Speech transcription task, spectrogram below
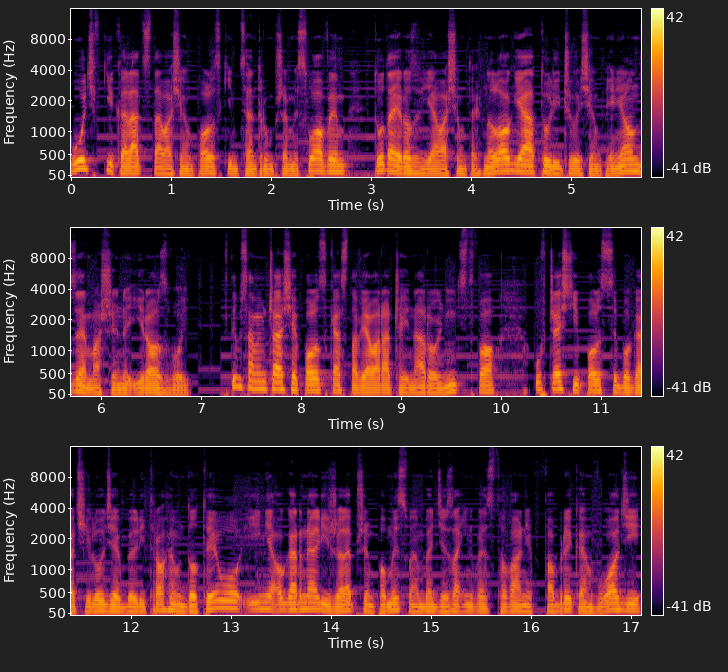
Łódź w kilka lat stała się polskim centrum przemysłowym, tutaj rozwijała się technologia, tu liczyły się pieniądze, maszyny i rozwój. W tym samym czasie Polska stawiała raczej na rolnictwo, ówcześni polscy bogaci ludzie byli trochę do tyłu i nie ogarnęli, że lepszym pomysłem będzie zainwestowanie w fabrykę w Łodzi,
